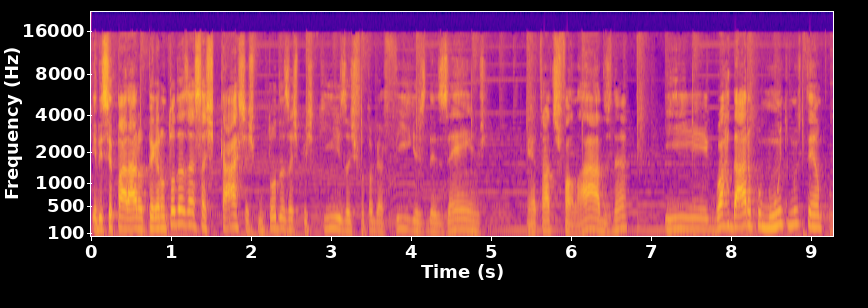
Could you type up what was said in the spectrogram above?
eles separaram, pegaram todas essas caixas com todas as pesquisas, fotografias, desenhos, retratos falados, né? E guardaram por muito, muito tempo.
